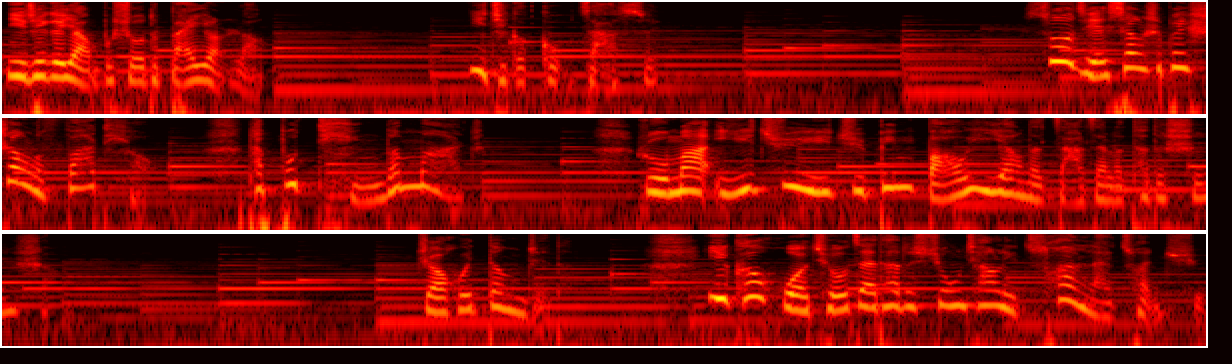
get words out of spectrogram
你这个养不熟的白眼狼，你这个狗杂碎！素姐像是被上了发条，她不停的骂着，辱骂一句一句冰雹一样的砸在了他的身上。赵辉瞪着他，一颗火球在他的胸腔里窜来窜去，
